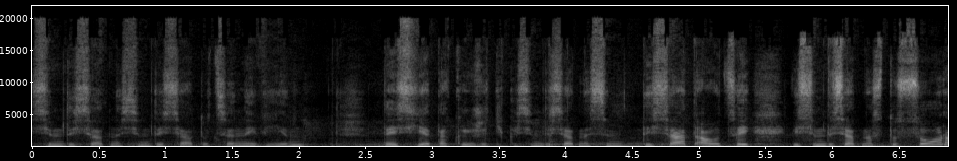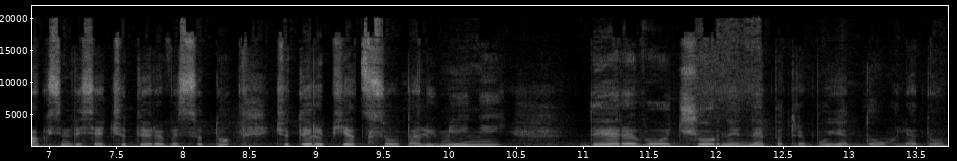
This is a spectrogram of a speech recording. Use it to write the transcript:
70 на 70 це не він. Десь є такий же, тільки 70 на 70, а оцей 80 на 140, 74 висоту, 4500. Алюміній, дерево, чорний не потребує догляду.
